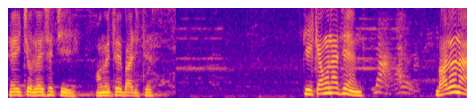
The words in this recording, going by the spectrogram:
এই চলে এসেছি অমিতের বাড়িতে। কি কেমন আছেন? ভালো না।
